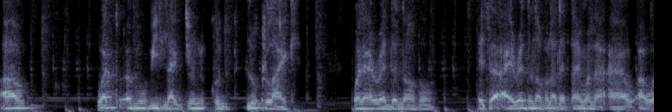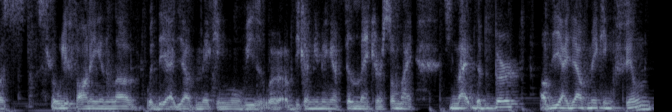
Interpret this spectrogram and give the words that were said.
uh, what a movie like Dune could look like when I read the novel it's a, I read the novel at the time when I, I, was slowly falling in love with the idea of making movies, of becoming a filmmaker. So my my the birth of the idea of making film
